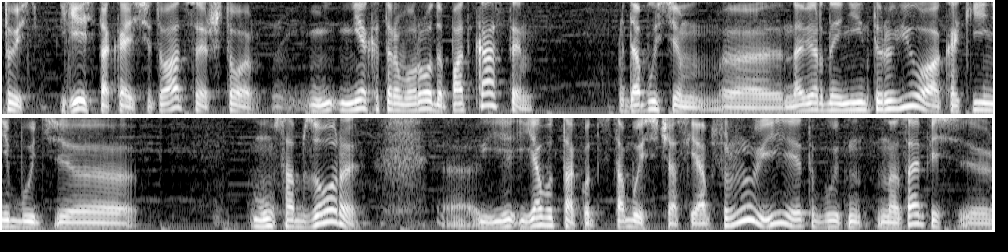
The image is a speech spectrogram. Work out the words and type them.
то есть есть такая ситуация, что некоторого рода подкасты, допустим, э, наверное, не интервью, а какие-нибудь э, мус-обзоры. Э, Я вот так вот с тобой сейчас я обсужу, и это будет на запись, э,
